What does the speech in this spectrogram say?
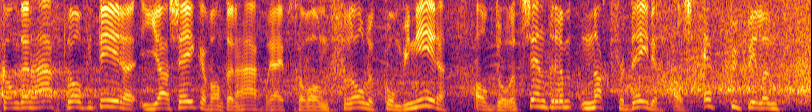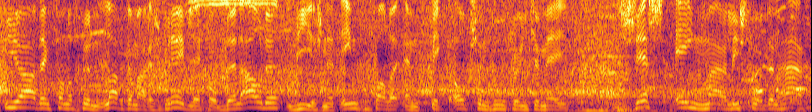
Kan Den Haag profiteren? Jazeker, want Den Haag blijft gewoon vrolijk combineren. Ook door het centrum. NAC verdedigt als F-pupillen. Ja, denkt Van der Gun, laat ik hem maar eens breed leggen op Den Oude. Die is net ingevallen en pikt ook zijn doelpuntje mee. 6-1 maar liefst voor Den Haag.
